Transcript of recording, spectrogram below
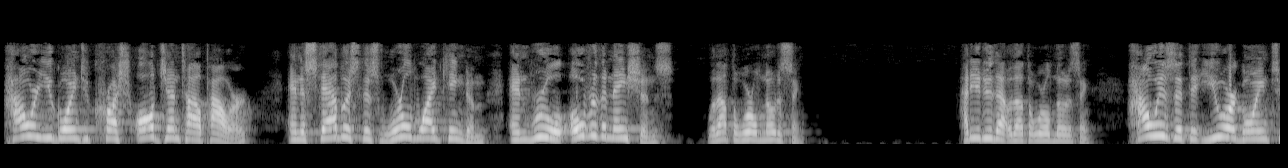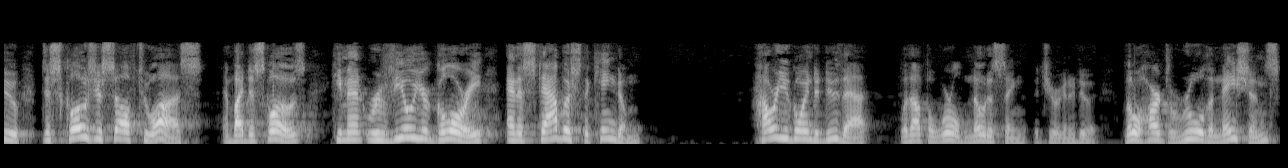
how are you going to crush all Gentile power and establish this worldwide kingdom and rule over the nations without the world noticing? How do you do that without the world noticing? How is it that you are going to disclose yourself to us and by disclose, he meant reveal your glory and establish the kingdom. How are you going to do that without the world noticing that you're going to do it? A little hard to rule the nations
